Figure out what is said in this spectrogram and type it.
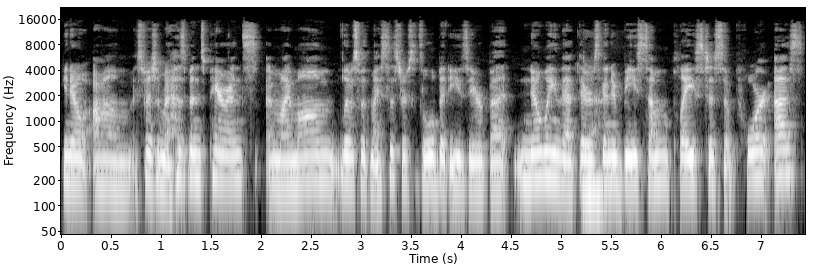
you know um, especially my husband's parents and my mom lives with my sister so it's a little bit easier but knowing that there's yeah. going to be some place to support us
